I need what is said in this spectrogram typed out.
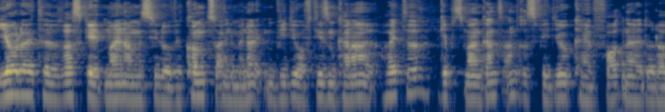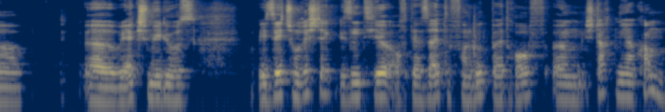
Yo Leute, was geht? Mein Name ist Hilo. Willkommen zu einem erneuten Video auf diesem Kanal. Heute gibt es mal ein ganz anderes Video, kein Fortnite oder äh, Reaction-Videos. Ihr seht schon richtig, wir sind hier auf der Seite von Lootbuy drauf. Ähm, ich dachte mir, ja komm,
